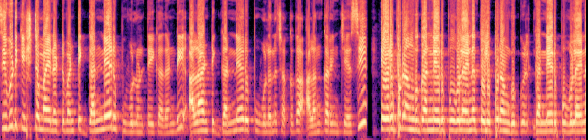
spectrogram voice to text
శివుడికి ఇష్టమైనటువంటి గన్నేరు పువ్వులు ఉంటాయి కదండి అలాంటి గన్నేరు పువ్వు పువ్వులను చక్కగా అలంకరించేసి ఎరుపు రంగు గన్నేరు పువ్వులైన తెలుపు రంగు గన్నేరు పువ్వులైన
